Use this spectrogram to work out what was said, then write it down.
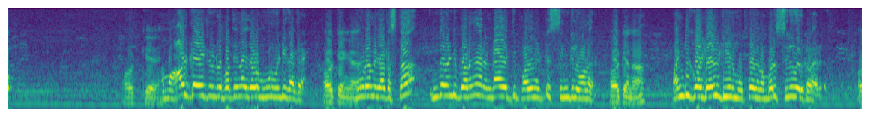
ஓகே நம்ம ஆல்டோ எயிட்ன்றது பார்த்தீங்கன்னா இதோட மூணு வண்டி காட்டுறேன். ஓகேங்க மூணாமே லேட்டஸ்ட் தான் இந்த வண்டி பாருங்க ரெண்டாயிரத்தி பதினெட்டு சிங்கிள் ஓனர் ஓகேண்ணா வண்டி குவாலிட்டியாக டிஎன் முப்பது நம்பர் சில்வர் கலர்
